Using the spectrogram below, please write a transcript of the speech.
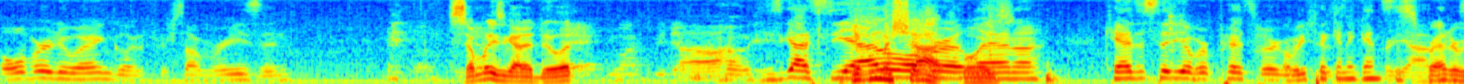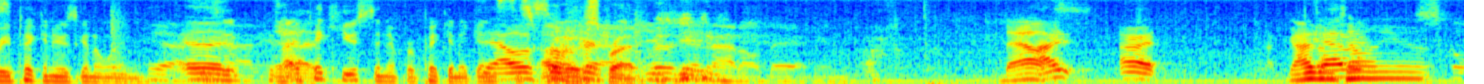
over New England for some reason. Somebody's got to do it. Uh, he's got him a Seattle shot, over boys. Atlanta, Kansas City over Pittsburgh. Are we picking against the pretty spread or are we picking who's gonna win? Yeah. And then- Because Yeah. I pick Houston if we're picking against Dallas the spread. I'll go over- spread. We're doing that all day. I mean. I, Dallas. all right, Guys, we I'm telling you. Score,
